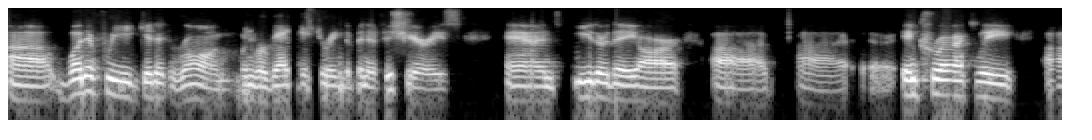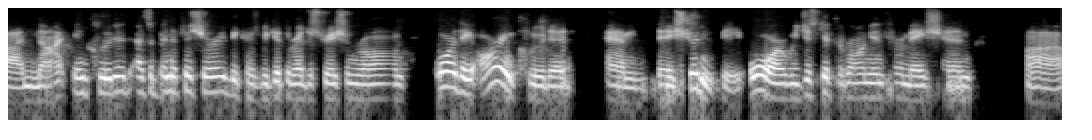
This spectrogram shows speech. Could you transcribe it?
Uh, what if we get it wrong when we're registering the beneficiaries and either they are uh, uh incorrectly uh, not included as a beneficiary because we get the registration wrong, or they are included and they shouldn't be, or we just get the wrong information uh,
